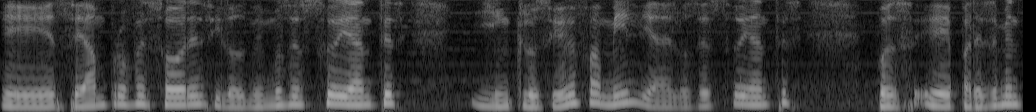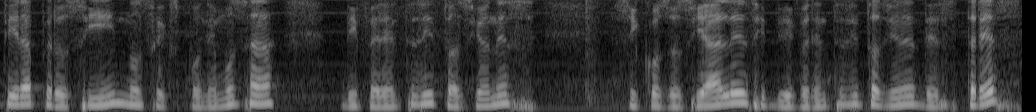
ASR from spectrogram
eh, sean profesores y los mismos estudiantes, e inclusive familia de los estudiantes, pues eh, parece mentira, pero sí nos exponemos a diferentes situaciones psicosociales y diferentes situaciones de estrés,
